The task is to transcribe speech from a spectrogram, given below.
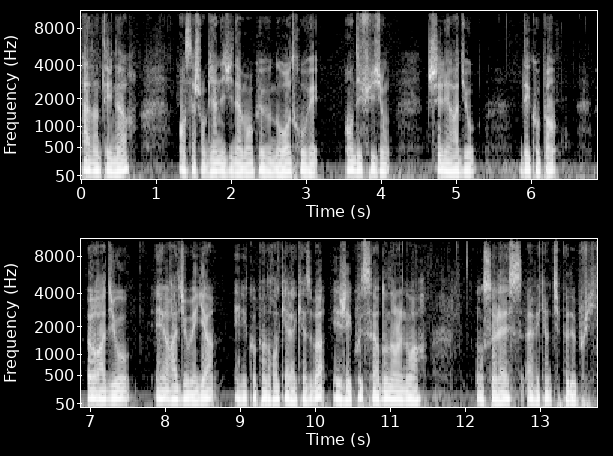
à 21h, en sachant bien évidemment que vous nous retrouvez en diffusion chez les radios des copains E-Radio et Radio Méga et les copains de Rock à la Casbah et j'écoute Sardou dans le noir. On se laisse avec un petit peu de pluie.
